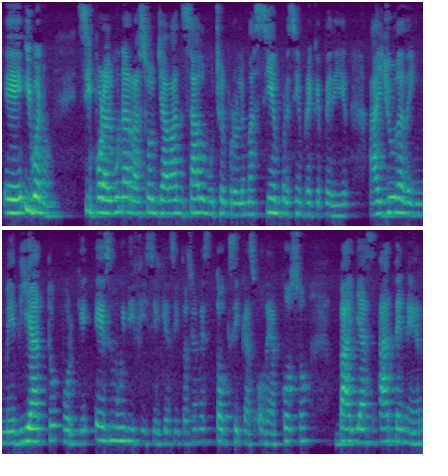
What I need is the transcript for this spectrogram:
Eh, y bueno, si por alguna razón ya ha avanzado mucho el problema, siempre, siempre hay que pedir ayuda de inmediato porque es muy difícil que en situaciones tóxicas o de acoso vayas a tener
